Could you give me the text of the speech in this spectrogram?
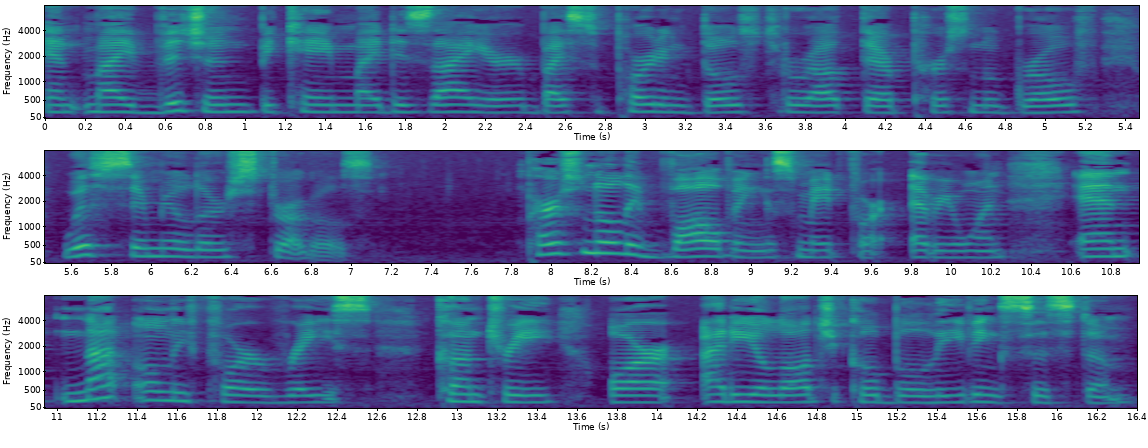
and my vision became my desire by supporting those throughout their personal growth with similar struggles. Personal evolving is made for everyone, and not only for race, country, or ideological believing system.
